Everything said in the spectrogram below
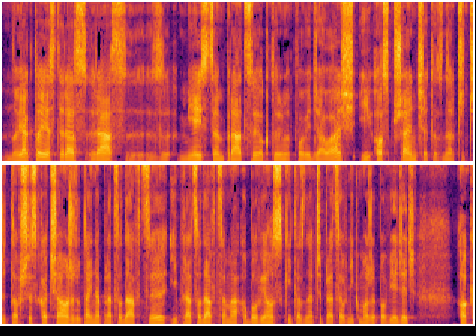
No jak to jest teraz raz z miejscem pracy, o którym powiedziałaś, i o sprzęcie, to znaczy, czy to wszystko ciąży tutaj na pracodawcy i pracodawca ma obowiązki, to znaczy pracownik może powiedzieć, OK,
